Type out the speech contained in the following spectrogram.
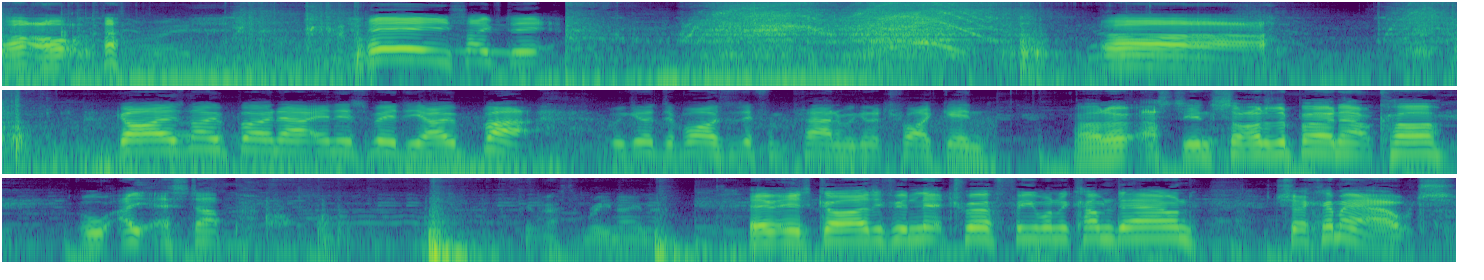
Uh oh. hey, saved it. Ah. Guys, no burnout in this video, but we're going to devise a different plan and we're going to try again. Oh look, that's the inside of the burnout car. All 8 up. Rename it. There it is, guys. If you're in Letchworth, you want to come down, check them out.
